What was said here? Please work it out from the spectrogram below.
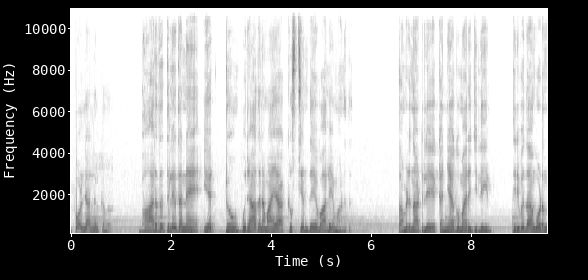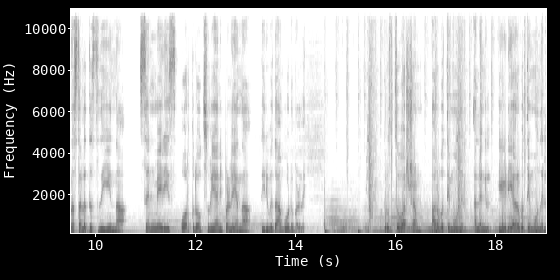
ഇപ്പോൾ ഞാൻ നിൽക്കുന്നത്. ഭാരതത്തിലെ തന്നെ ഏറ്റവും പുരാതനമായ ക്രിസ്ത്യൻ ദേവാലയമാണിത്. തമിഴ്നാട്ടിലെ കന്യാകുമാരി ജില്ലയിൽ തിരുവിതാംകൂട് എന്ന സ്ഥലത്ത് സ്ഥിതി ചെയ്യുന്ന സെന്റ് മേരീസ് ഓർത്തഡോക്സ് സുറിയാനിപ്പള്ളി എന്ന തിരുവിതാംകൂട് പള്ളി. ക്രിസ്തു വർഷം അറുപത്തിമൂന്നിൽ അല്ലെങ്കിൽ എ ഡി അറുപത്തിമൂന്നിൽ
